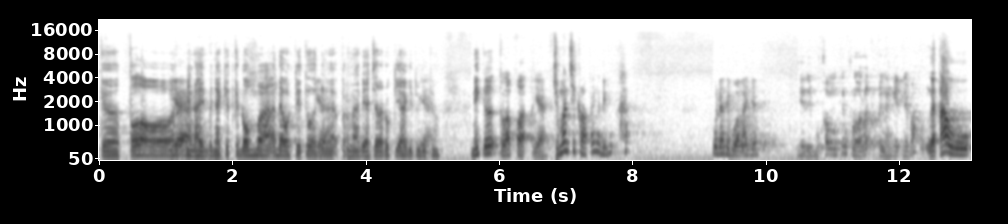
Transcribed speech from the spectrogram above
ke telur, Iya. mindahin penyakit ke domba. Ada waktu itu ada pernah di acara rukiah gitu-gitu. Ini ke kelapa. ya cuman si kelapanya nggak dibuka udah dibuang aja Ya dibuka mungkin keluar lagi penyakitnya pak. nggak tahu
